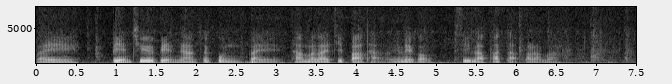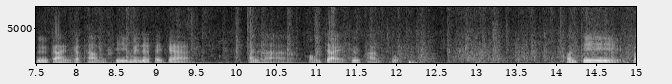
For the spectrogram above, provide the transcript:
ไปเปลี่ยนชื่อเปลี่ยนนามสกุลไปทำอะไรจิปาถะนี่เรียกว่าศีลพัตตปรมาคือการกระทำที่ไม่ได้ไปแก้ปัญหาของใจคือความทุกข์ คนที่ป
